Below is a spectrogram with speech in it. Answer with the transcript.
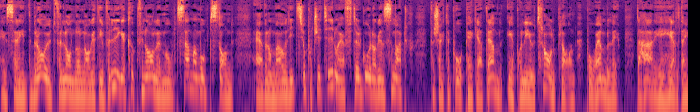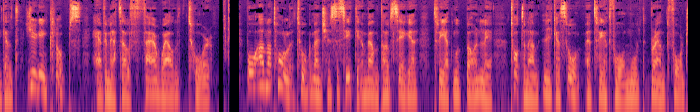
Det ser inte bra ut för Londonlaget inför ligacupfinalen mot samma motstånd, även om Maurizio Pochettino efter gårdagens match försökte påpeka att den är på neutral plan på Wembley. Det här är helt enkelt Jürgen Klopps Heavy Metal Farewell Tour. På annat håll tog Manchester City en väntad seger 3-1 mot Burnley, Tottenham likaså med 3-2 mot Brentford.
